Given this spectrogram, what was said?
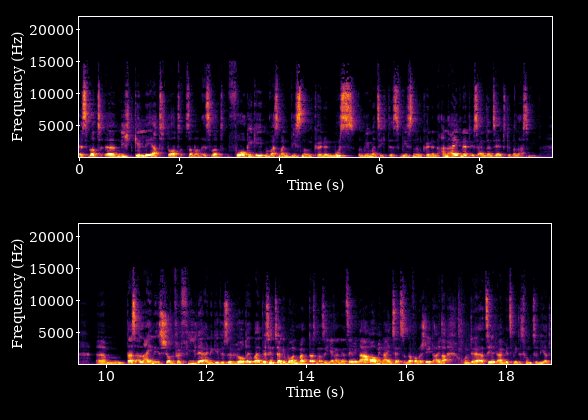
es wird äh, nicht gelehrt dort, sondern es wird vorgegeben, was man wissen und können muss und wie man sich das Wissen und Können aneignet, ist einem dann selbst überlassen. Ähm, das allein ist schon für viele eine gewisse Hürde, weil wir sind ja gewohnt, dass man sich in einen Seminarraum hineinsetzt und da vorne steht einer und der erzählt einem jetzt, wie das funktioniert.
